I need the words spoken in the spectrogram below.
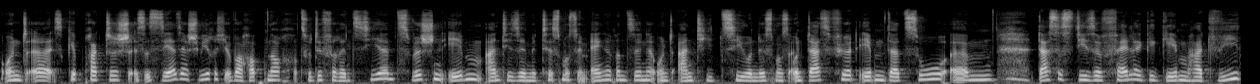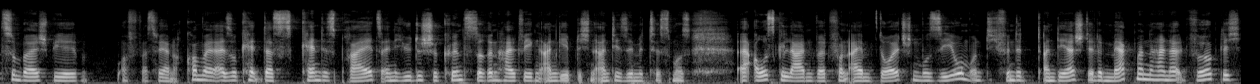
und äh, es gibt praktisch, es ist sehr, sehr schwierig überhaupt noch zu differenzieren zwischen eben Antisemitismus im engeren Sinne und Antizionismus. Und das führt eben dazu, ähm, dass es diese Fälle gegeben hat, wie zum Beispiel auf was wir ja noch kommen, weil also dass Candice Breitz, eine jüdische Künstlerin, halt wegen angeblichen Antisemitismus äh, ausgeladen wird von einem deutschen Museum. Und ich finde, an der Stelle merkt man halt wirklich,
